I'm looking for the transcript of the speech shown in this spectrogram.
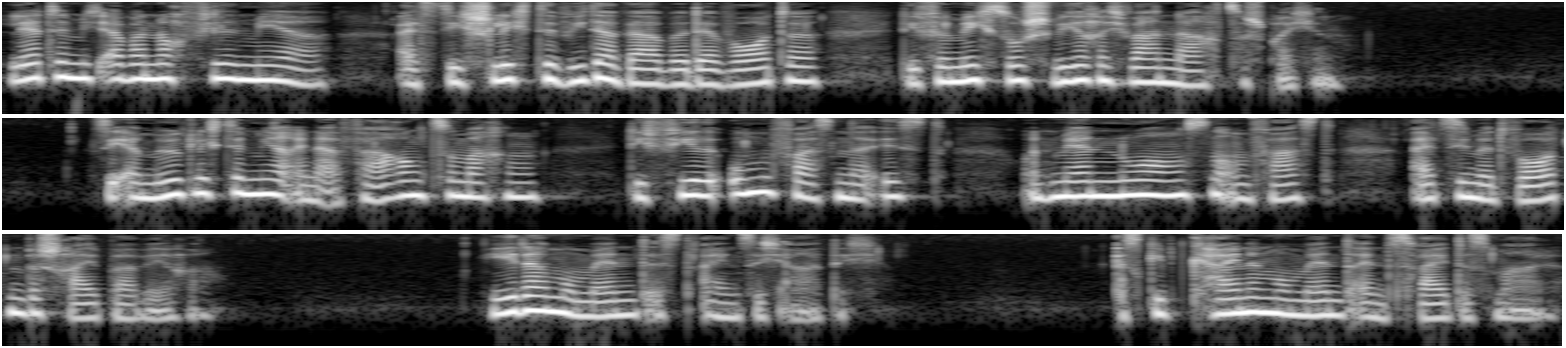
lehrte mich aber noch viel mehr als die schlichte Wiedergabe der Worte, die für mich so schwierig waren nachzusprechen. Sie ermöglichte mir eine Erfahrung zu machen, die viel umfassender ist und mehr Nuancen umfasst, als sie mit Worten beschreibbar wäre. Jeder Moment ist einzigartig. Es gibt keinen Moment ein zweites Mal.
